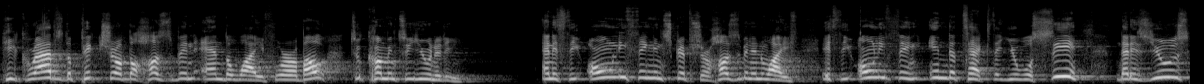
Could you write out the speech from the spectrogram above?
He grabs the picture of the husband and the wife who are about to come into unity. And it's the only thing in Scripture, husband and wife, it's the only thing in the text that you will see that is used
